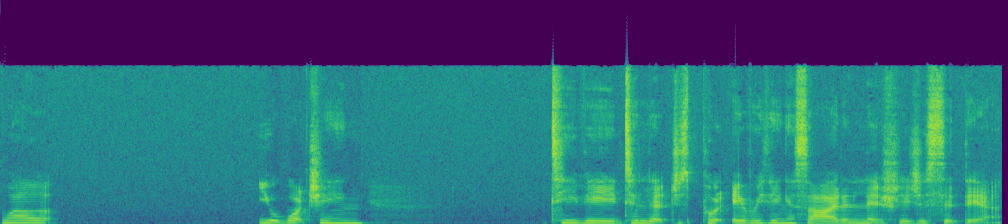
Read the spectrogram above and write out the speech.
while you're watching TV to let just put everything aside and literally just sit there,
